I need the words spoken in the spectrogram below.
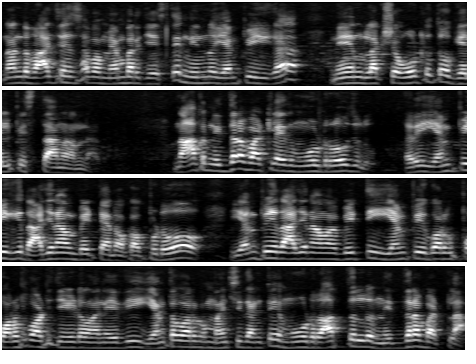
నన్ను రాజ్యసభ మెంబర్ చేస్తే నిన్ను ఎంపీగా నేను లక్ష ఓట్లతో గెలిపిస్తాను అన్నాడు. నాకు నిద్ర పట్టలేదు మూడు రోజులు. అరే ఎంపీకి రాజీనామా పెట్టాను ఒకప్పుడు. ఎంపీ రాజీనామా పెట్టి ఎంపీ కొరకు పొరపాటు చేయడం అనేది ఎంతవరకు మంచిదంటే మూడు రాత్రుల్లో నిద్ర పట్ల.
